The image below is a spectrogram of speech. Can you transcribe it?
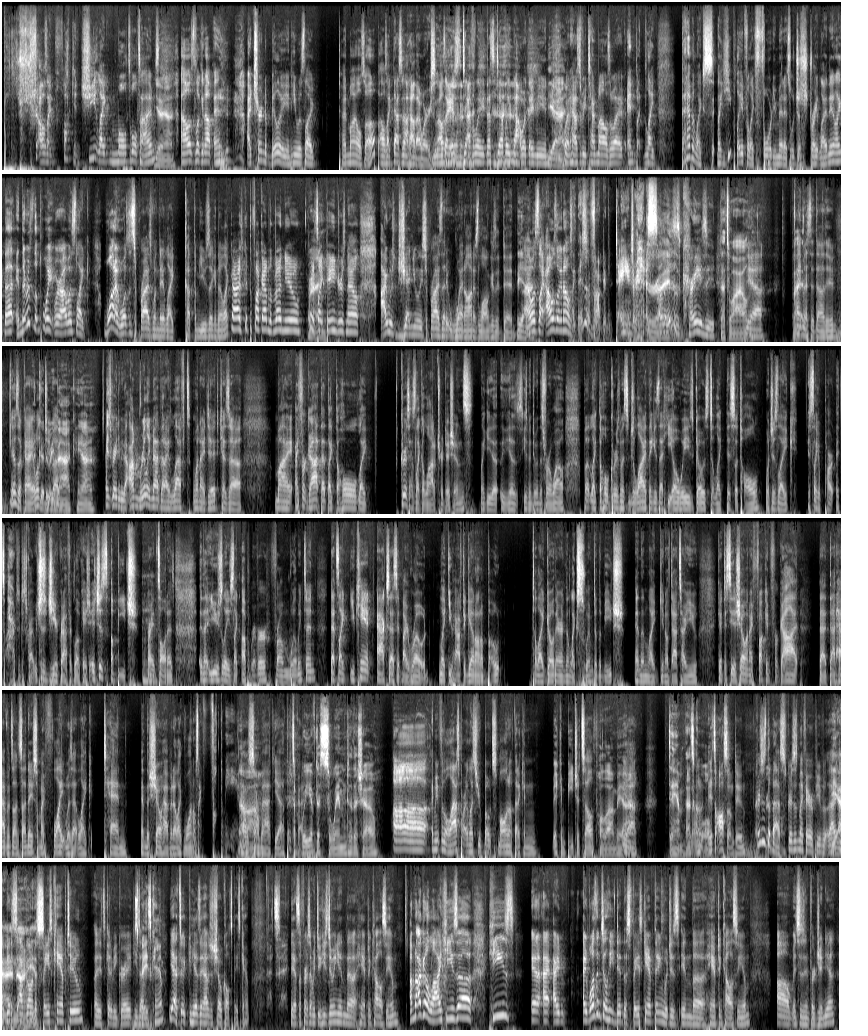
i was like fucking cheat like multiple times Yeah. i was looking up and i turned to billy and he was like 10 miles up i was like that's not how that works i was like it's definitely that's definitely not what they mean Yeah. when it has to be 10 miles away and but like that happened like like he played for like 40 minutes with just straight lightning like that and there was the point where i was like one i wasn't surprised when they like cut the music and they're like guys get the fuck out of the venue Right. it's like dangerous now i was genuinely surprised that it went on as long as it did Yeah. i was like i was looking i was like this is fucking dangerous I like, this is crazy That's wild. yeah i But missed it though dude it was okay it wasn't good to too be bad back. Yeah. it's great to be back. I'm really mad that I left when I did because uh, my I forgot that like the whole like GRiZ has like a lot of traditions. Like he he has he's been doing this for a while, but like the whole Christmas in July thing is that he always goes to like this atoll, which is like it's like a part. It's hard to describe. It's just a geographic location. It's just a beach, Mhm. right? That's all it is. That usually is like upriver from Wilmington. That's like you can't access it by road. Like you have to get on a boat to like go there and then like swim to the beach and then like you know that's how you get to see the show and i fucking forgot that that happens on sunday so my flight was at like 10 and the show happened at like 1 i was like fuck me i was so Ah. mad yeah but it's okay Well, you have to swim to the show. uh i mean for the last part unless your boat's small enough that it can it can beach itself Pull up. Yeah. Damn, that's cool. It's awesome, dude. Chris is the really best. cool. Chris is my favorite people. I, Yeah, I'm, gonna, no, I'm going to he's- space camp too. Uh, It's gonna be great. He's at- Space camp. yeah, it's, he has, he has a show called Space Camp. That's sick. Yeah, it's the first time we do. He's doing it in the Hampton Coliseum. I'm not gonna lie, he's uh he's and I I I wasn't until he did the space camp thing, which is in the Hampton Coliseum, um, which is in Virginia.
